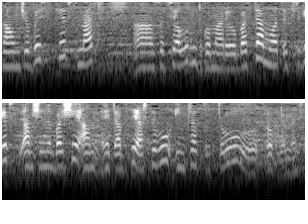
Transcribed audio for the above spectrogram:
გაუმჯობესებს მათ სოციალურ მდგომარეობას და მოაწესრიგებს ამ შენობაში ამ ეტაპზე არსებულ ინფრასტრუქტურულ პრობლემებს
